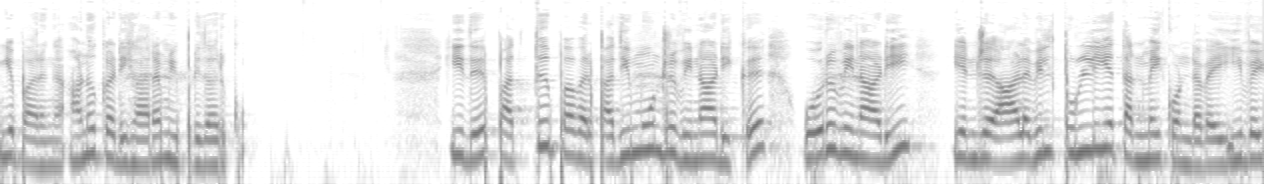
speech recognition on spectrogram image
இங்கே பாருங்கள் அணு கடிகாரம் இப்படி தான் இருக்கும். இது பத்து பவர் பதிமூன்று வினாடிக்கு ஒரு வினாடி என்ற அளவில் துல்லிய தன்மை கொண்டவை. இவை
